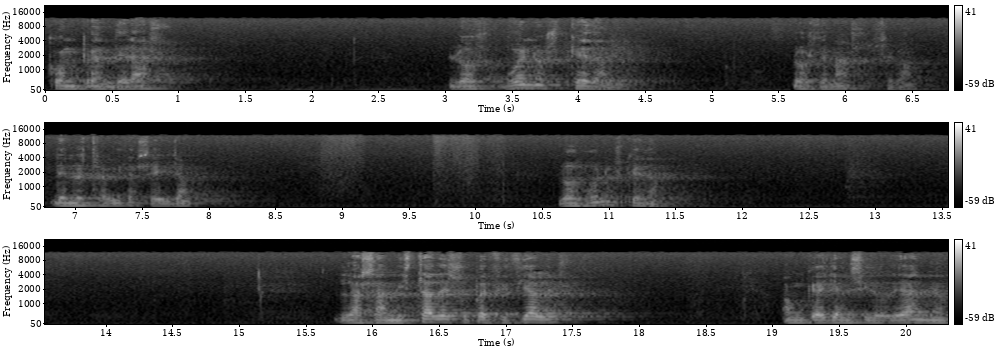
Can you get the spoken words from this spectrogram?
comprenderás. Los buenos quedan, los demás se van. De nuestra vida se irán. Los buenos quedan. Las amistades superficiales, aunque hayan sido de años,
